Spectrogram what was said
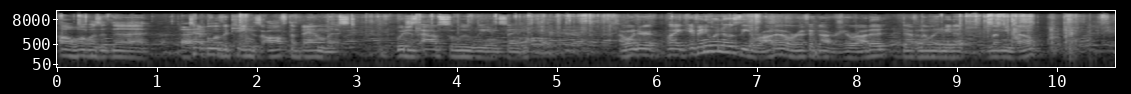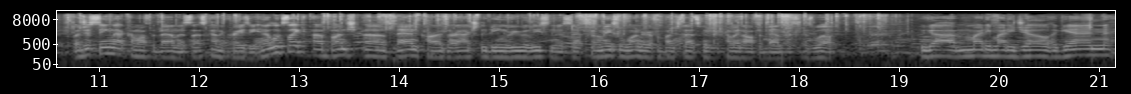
oh, what was it? The Temple of the Kings off the ban list, which is absolutely insane. I wonder, like, if anyone knows the errata or if it got errata, definitely let me know. Let me know. But just seeing that come off the ban list, that's kind of crazy. And it looks like a bunch of ban cards are actually being re-released in this set, so it makes me wonder if a bunch of that's going to be coming off the ban list as well. We got Mighty Mighty Joe again.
